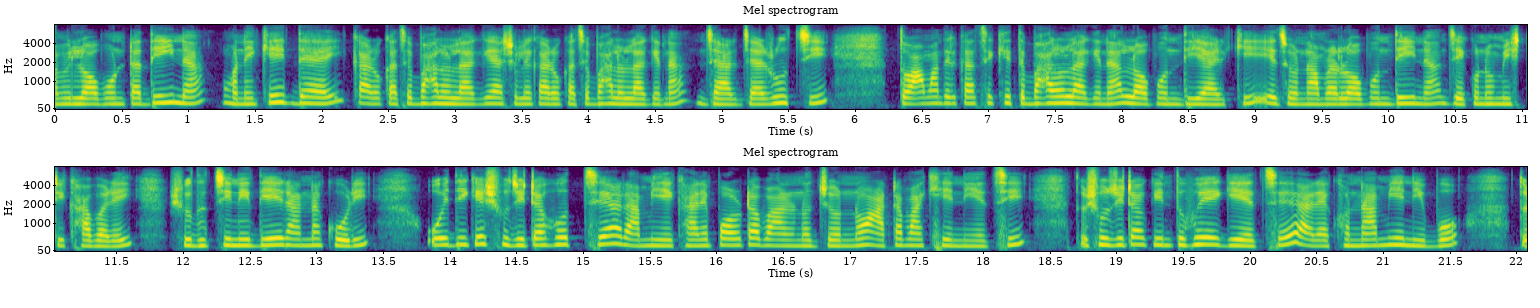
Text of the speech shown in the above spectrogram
আমি লবণটা দিই না, অনেকেই দেয়, কারও কাছে ভালো লাগে, আসলে কারও কাছে ভালো লাগে না, যার যার রুচি। তো আমাদের কাছে খেতে ভালো লাগে না লবণ দিয়ে আর কি, এজন্য আমরা লবণ দিই না যে কোনো মিষ্টি খাবারেই, শুধু চিনি দিয়েই রান্না করি। ওইদিকে সুজিটা হচ্ছে, আর আমি এখানে পরোটা বানানোর জন্য আটা মাখিয়ে নিয়েছি। তো সুজিটাও কিন্তু হয়ে গিয়েছে আর এখন নামিয়ে নিব। তো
